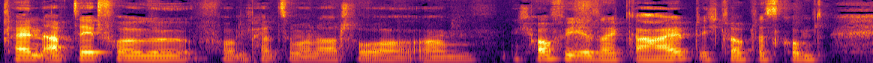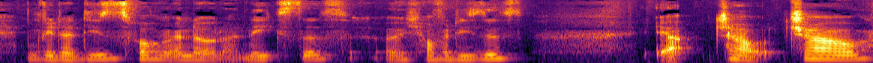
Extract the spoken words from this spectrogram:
kleinen Update-Folge von Pet Simulator. Ähm, ich hoffe, ihr seid gehypt. Ich glaube, das kommt entweder dieses Wochenende oder nächstes. Äh, ich hoffe dieses. Ja, ciao, ciao.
